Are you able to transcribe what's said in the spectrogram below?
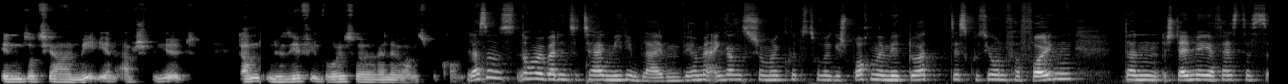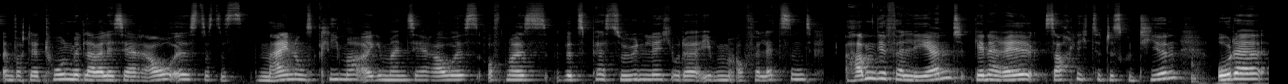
in sozialen Medien abspielt, dann eine sehr viel größere Relevanz bekommt. Lass uns nochmal bei den sozialen Medien bleiben. Wir haben ja eingangs schon mal kurz darüber gesprochen. Wenn wir dort Diskussionen verfolgen, dann stellen wir ja fest, dass einfach der Ton mittlerweile sehr rau ist, dass das Meinungsklima allgemein sehr rau ist. Oftmals wird es persönlich oder eben auch verletzend. Haben wir verlernt, generell sachlich zu diskutieren? Oder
